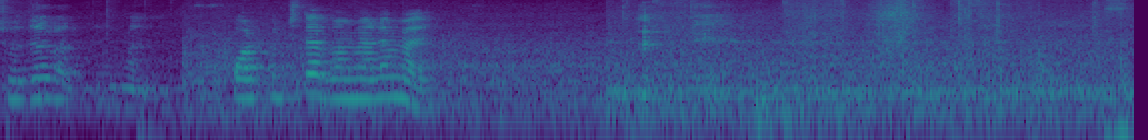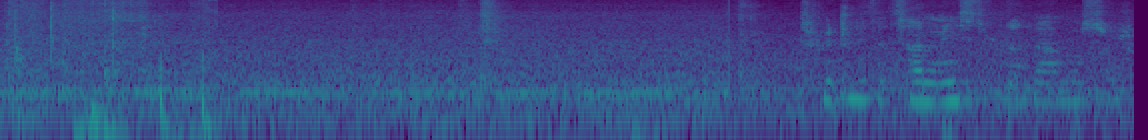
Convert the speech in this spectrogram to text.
ხდება მე მე თვითონ სამინისტროდან გამოსულა.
